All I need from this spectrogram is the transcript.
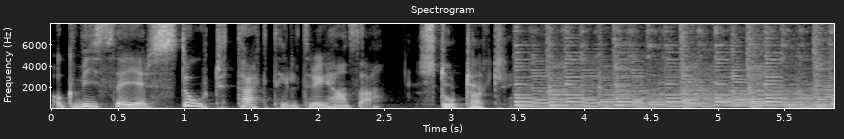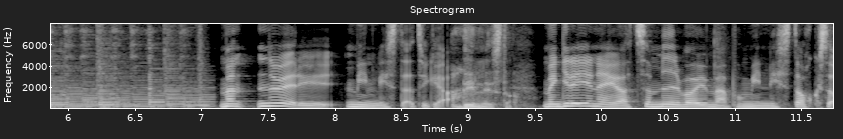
Och vi säger stort tack till Trygg Hansa. Stort tack. Men nu är det ju min lista tycker jag. Din lista. Men grejen är ju att Samir var ju med på min lista också.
